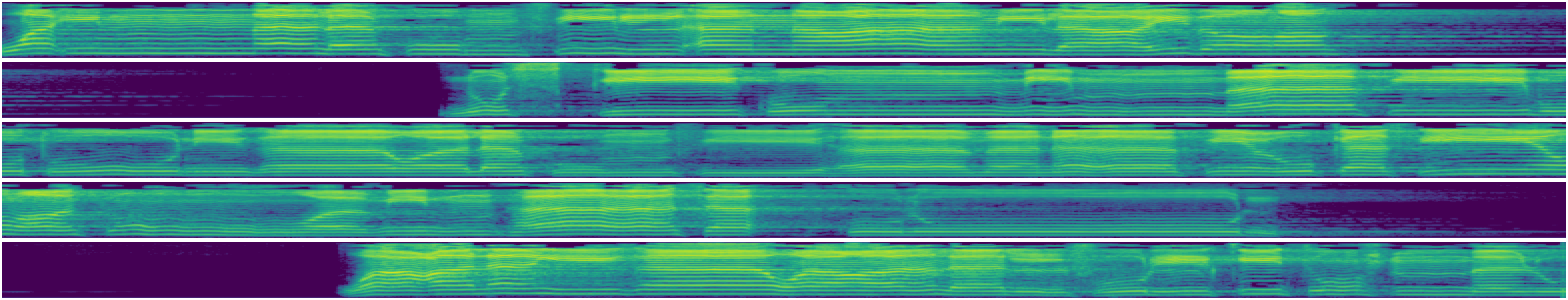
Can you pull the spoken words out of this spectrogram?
وَإِنَّ لَكُمْ فِي الْأَنْعَامِ لَعِبْرَةً نُسْقِيكُم مِّمَّا فِي بُطُونِهَا وَلَكُمْ فِيهَا مَنَافِعُ كَثِيرَةٌ وَمِنْهَا تَأْكُلُونَ وَعَلَيْهَا وَعَلَى الْفُلْكِ تُحْمَلُونَ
